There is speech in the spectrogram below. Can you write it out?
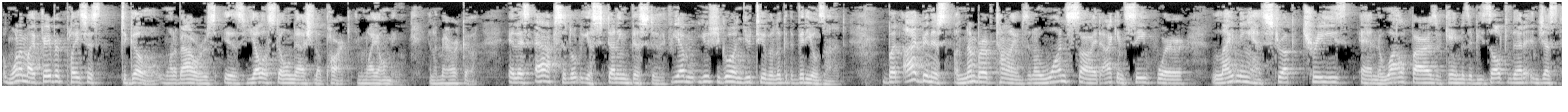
one of my favorite places to go, one of ours, is Yellowstone National Park in Wyoming, in America. And it's absolutely a stunning vista. If you haven't, you should go on YouTube and look at the videos on it. But I've been there a number of times, and on one side, I can see where lightning has struck trees, and the wildfires that came as a result of that, and just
